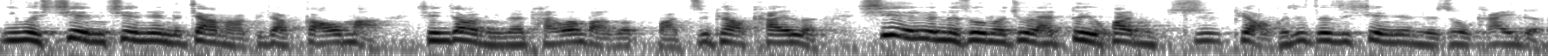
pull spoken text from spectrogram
因为现现任的价码比较高嘛，先叫你呢台湾把把支票开了，卸任的时候呢就来兑换支票，可是这是现任的时候开的。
